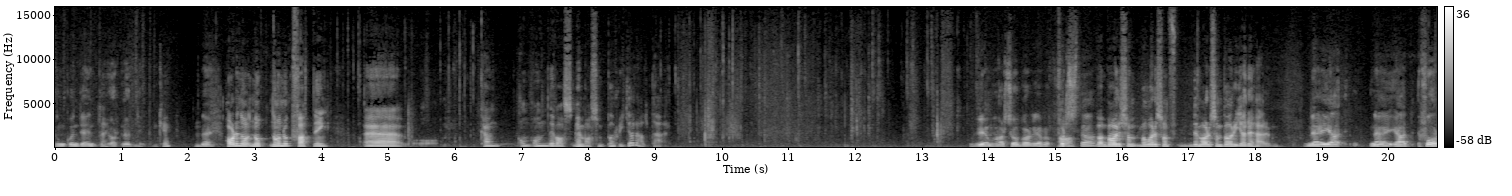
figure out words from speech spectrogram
Hon kunde inte göra någonting. Okej. Nej. Har du nå- någon uppfattning eh, kan, om, om det var, vem var som började allt det här? Vem har så börjat? Första? Ja, vad, var det som, vad var det som, vem var det som började här? Nej, jag, nej för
